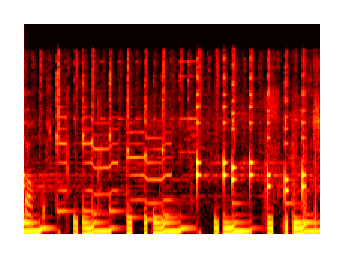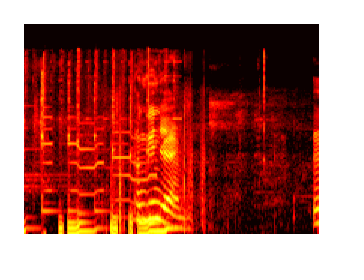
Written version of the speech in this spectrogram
갖고 싶어. 상진잼. 응.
